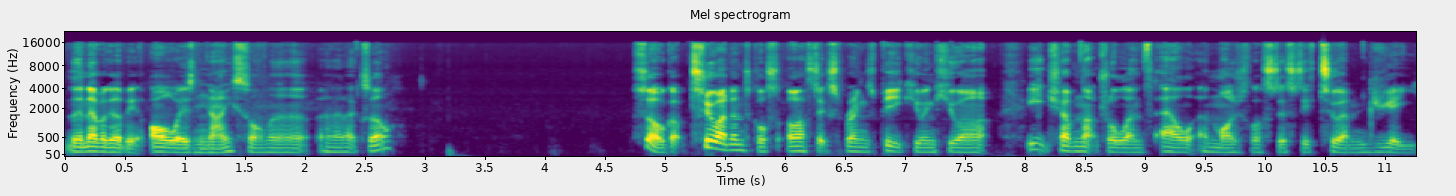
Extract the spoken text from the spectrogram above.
They're never going to be always nice on an Excel. So we've got two identical elastic springs, PQ and QR. Each have natural length L and modulus elasticity 2mg.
